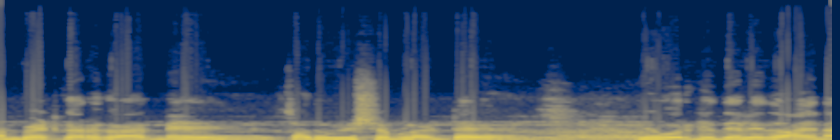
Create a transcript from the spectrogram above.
అంబేద్కర్ గారిని చదువు విషయంలో అంటే ఎవరికి తెలియదు ఆయన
